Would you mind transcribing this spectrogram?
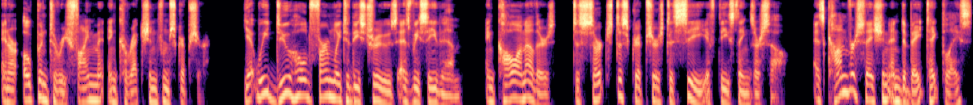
and are open to refinement and correction from Scripture. Yet we do hold firmly to these truths as we see them and call on others to search the Scriptures to see if these things are so. As conversation and debate take place,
